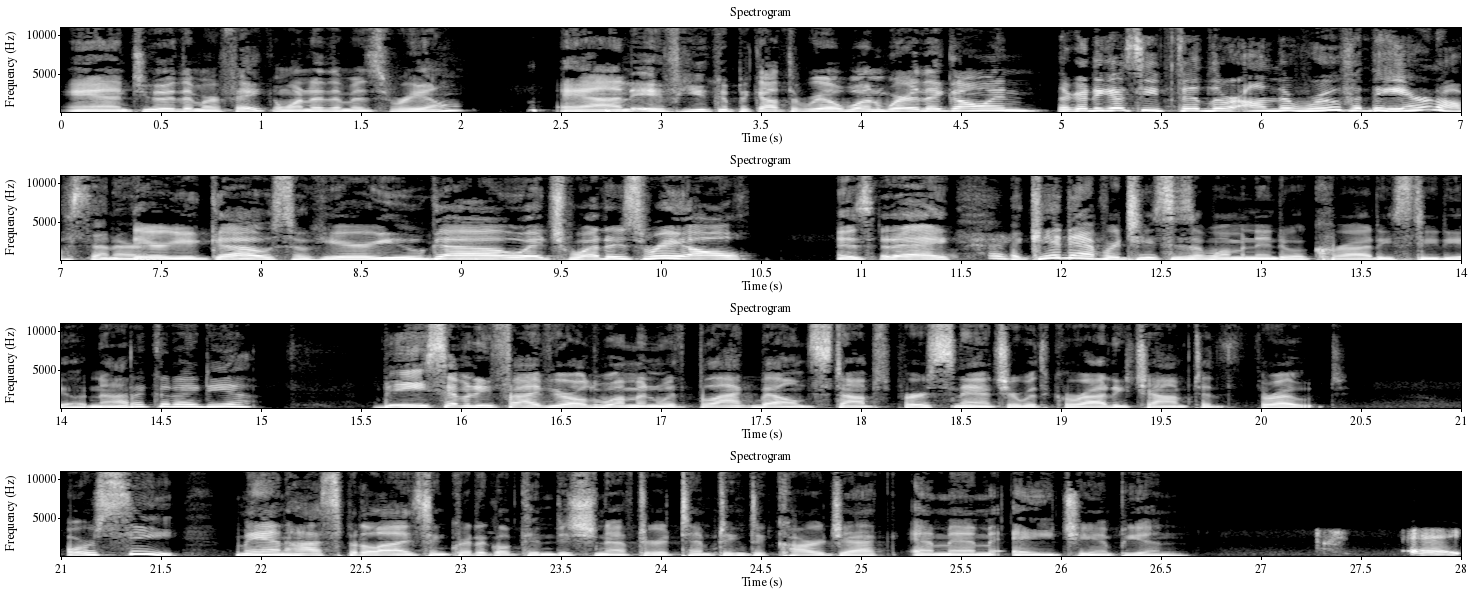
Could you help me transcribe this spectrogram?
and two of them are fake, and one of them is real. And if you could pick out the real one, where are they going? They're going to go see Fiddler on the Roof at the Aronoff Center. There you go. So here you go. Which one is real is today. A A kidnapper chases a woman into a karate studio. Not a good idea. B, 75 year old woman with black belt stops purse snatcher with karate chop to the throat. Or C, man hospitalized in critical condition after attempting to carjack MMA champion. A.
